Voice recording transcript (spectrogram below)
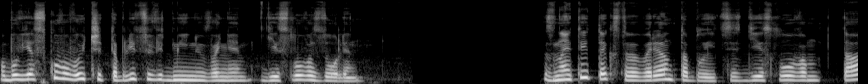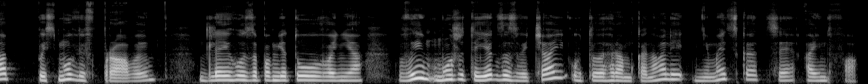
Обов'язково вивчіть таблицю відмінювання дієслова золін. Знайти текстовий варіант таблиці з дієсловом та письмові вправи. Для його запам'ятовування ви можете, як зазвичай, у телеграм-каналі Німецька це Einfach.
